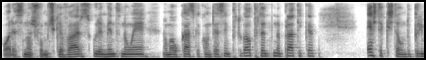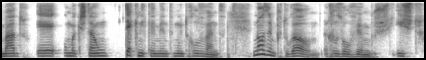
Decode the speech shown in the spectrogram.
Ora, se nós formos escavar, seguramente não é, não é o caso que acontece em Portugal, portanto, na prática, esta questão do primado é uma questão tecnicamente muito relevante. Nós em Portugal resolvemos isto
